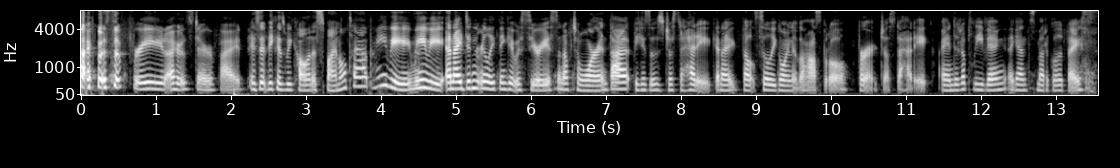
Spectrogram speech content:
I was afraid. I was terrified. Is it because we call it a spinal tap? Maybe, maybe. And I didn't really think it was serious enough to warrant that because it was just a headache. And I felt silly going to the hospital for just a headache. I ended up leaving against medical advice.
